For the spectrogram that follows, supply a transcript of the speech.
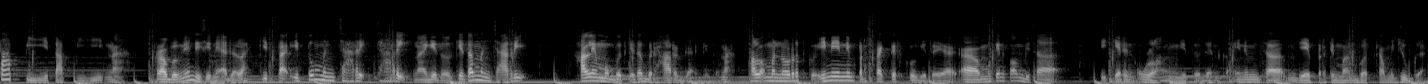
Tapi, tapi, nah problemnya di sini adalah kita itu mencari-cari, nah gitu, kita mencari hal yang membuat kita berharga gitu. Nah kalau menurutku ini ini perspektifku gitu ya, uh, mungkin kamu bisa pikirin ulang gitu dan ini bisa menjadi pertimbangan buat kamu juga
